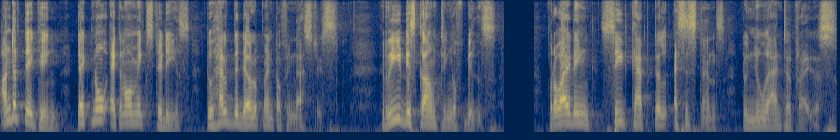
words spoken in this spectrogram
Undertaking techno-economic studies to help the development of industries rediscounting of bills, providing seed capital assistance to new enterprises,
